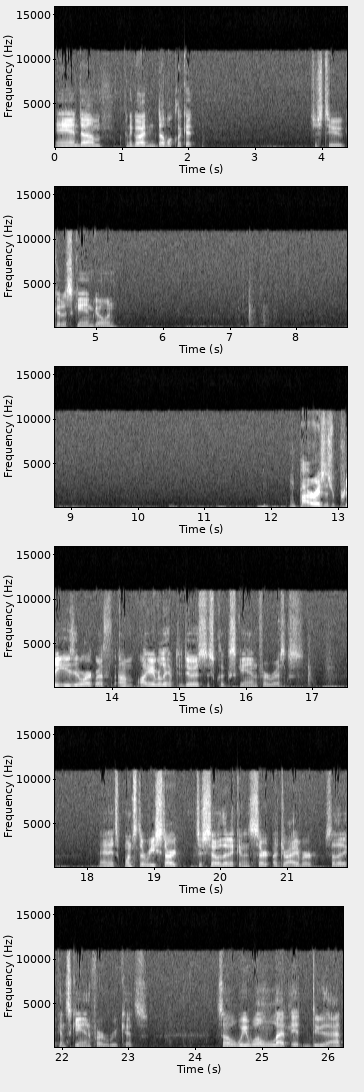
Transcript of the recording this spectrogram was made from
And um, I'm going to go ahead and double click it just to get a scan going. And Power Erasers are pretty easy to work with. Um, all you really have to do is just click scan for risks. And it's wants to restart just so that it can insert a driver so that it can scan for rootkits. So we will let it do that.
